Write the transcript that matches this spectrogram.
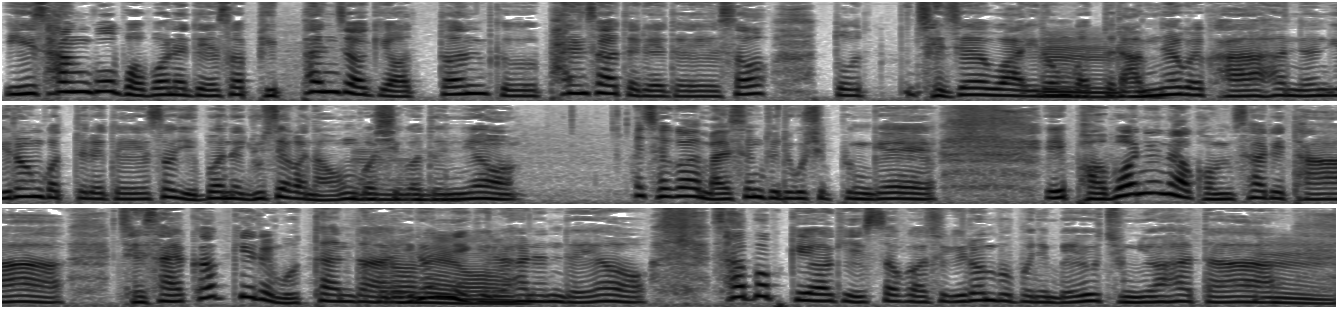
이 상고 법원에 대해서 비판적이었던 그 판사들에 대해서 또 제재와 이런 음. 것들 압력을 가하는 이런 것들에 대해서 이번에 유죄가 나온 음. 것이거든요. 제가 말씀드리고 싶은 게 이 법원이나 검찰이 다 제살 깎기를 못한다 그러네요. 이런 얘기를 하는데요. 사법 개혁이 있어가지고 이런 부분이 매우 중요하다. 음.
